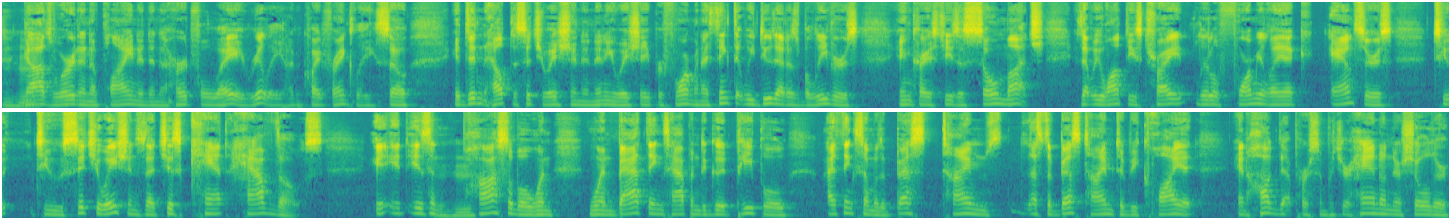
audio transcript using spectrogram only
Mm-hmm. God's word and applying it in a hurtful way, really, I'm quite frankly. So it didn't help the situation in any way, shape, or form. And I think that we do that as believers in Christ Jesus so much is that we want these trite little formulaic answers to to situations that just can't have those. It, it isn't possible when when bad things happen to good people. I think some of the best times that's the best time to be quiet and hug that person, put your hand on their shoulder,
